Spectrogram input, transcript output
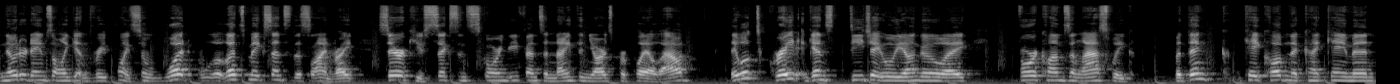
Notre Dame's only getting three points. So what? Let's make sense of this line, right? Syracuse sixth in scoring defense and ninth in yards per play allowed. They looked great against DJ Uiagalelei for Clemson last week, but then Cade Klubnik came in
